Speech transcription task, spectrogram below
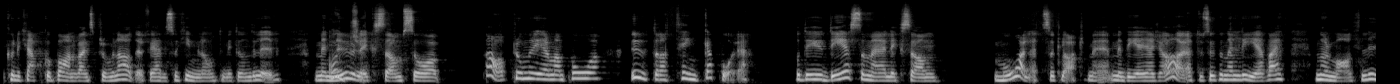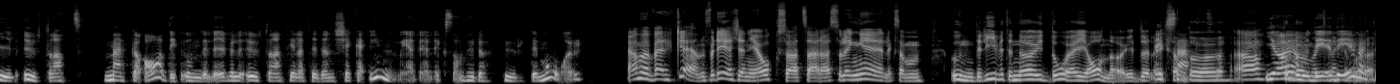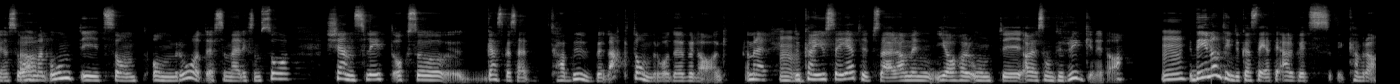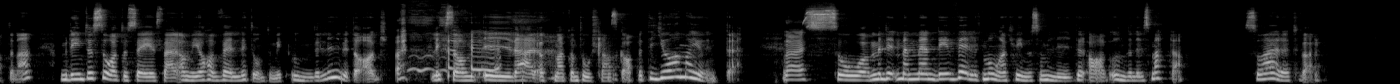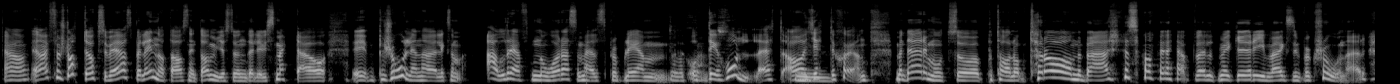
Jag kunde knappt gå barnvagnspromenader för jag hade så himla ont i mitt underliv. Men Oj. nu liksom så ja, promenerar man på utan att tänka på det. Och det är ju det som är liksom målet såklart med, med det jag gör. Att du ska kunna leva ett normalt liv utan att märka av ditt underliv eller utan att hela tiden checka in med det, liksom, hur, det, hur det mår. Ja men verkligen, för det känner jag också att så, här, så länge liksom, underlivet är nöjd då är jag nöjd. Liksom. Exakt. Då, ja, ja, ja men det, det är verkligen så. Ja. Har man ont i ett sånt område som är liksom så känsligt och så ganska så här, tabubelagt område överlag. Jag menar, mm. Du kan ju säga typ så här, ja, men jag har ont i, ja, jag har ont i ryggen idag. Mm. Det är någonting du kan säga till arbetskamraterna. Men det är inte så att du säger så här, jag har väldigt ont i mitt underliv idag. liksom i det här öppna kontorslandskapet. Det gör man ju inte. Nej. Så, men, det, men, men det är väldigt många kvinnor som lider av underlivssmärta. Så är det tyvärr. Ja, jag har förstått det också. Vi har spelat in något avsnitt om just underlivssmärta. Och, eh, personligen har jag liksom aldrig haft några som helst problem det åt det hållet. Ja, mm. Jätteskönt. Men däremot, så, på tal om tranbär, så har jag haft väldigt mycket urinvägsinfektioner.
